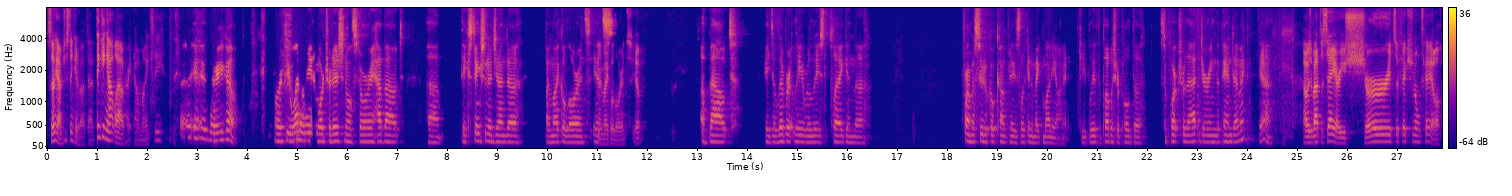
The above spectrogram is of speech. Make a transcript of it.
so yeah, I'm just thinking about that. Thinking out loud right now, Mike. See? Uh, there you go. Or if you want to read a more traditional story, how about uh, The Extinction Agenda by Michael Lawrence? It's by Michael Lawrence, yep. About a deliberately released plague in the pharmaceutical companies looking to make money on it. Can you believe the publisher pulled the support for that during the pandemic? Yeah. I was about to say, are you sure it's a fictional tale?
